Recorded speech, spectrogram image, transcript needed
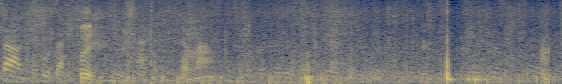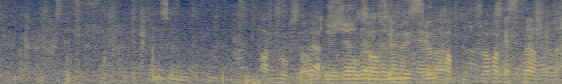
Sağ olun. Buyurun. Buyurun. Tamam. Abi çok sağ ol. Çok sağ ol. Senin de sırrını kaptım. Kusura bakma. Estağfurullah.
